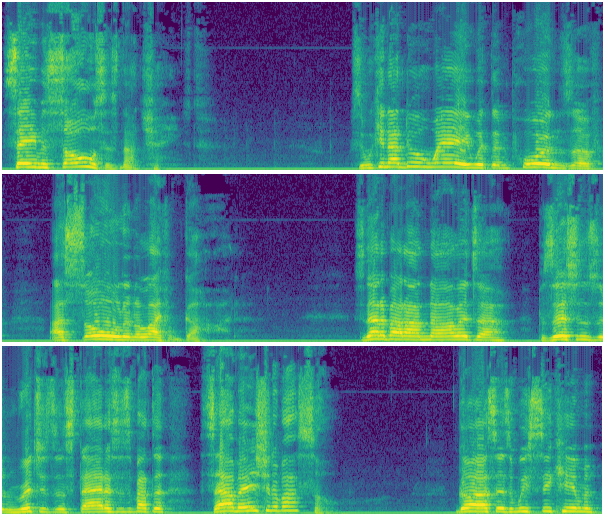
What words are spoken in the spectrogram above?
saving souls has not changed. See, we cannot do away with the importance of our soul in the life of God. It's not about our knowledge, our possessions and riches and status. It's about the salvation of our soul. God says if we seek Him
